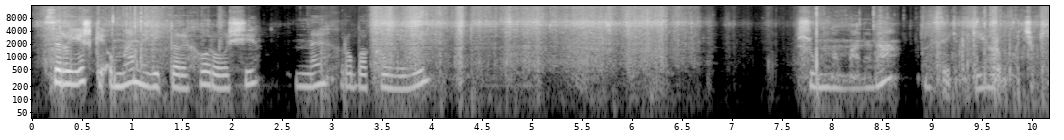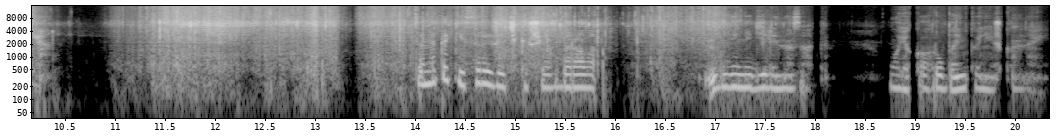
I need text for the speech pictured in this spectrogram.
Сироїжки у мене, Вікторе, хороші, не хробакливі. Шумно в мене, да? Ось який такий горбочок є. Це не такі сирижечки, що я збирала дві неділі назад. Ой, яка грубенька ніжка в неї.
